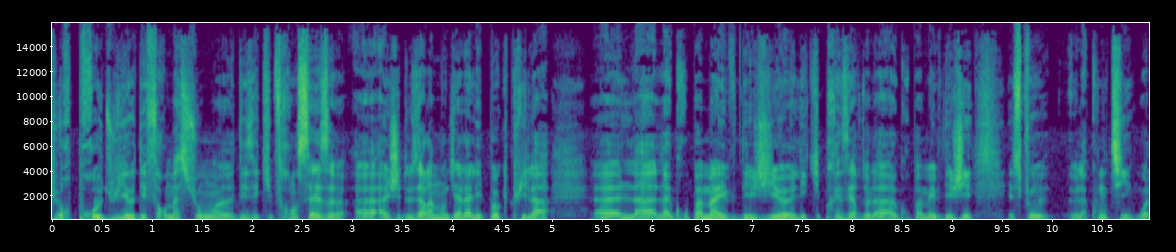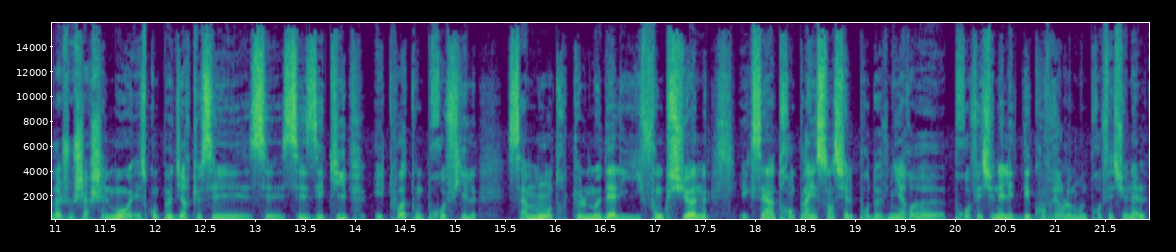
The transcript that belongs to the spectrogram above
pur produit euh, des formations euh, des équipes françaises, euh, AG2R la mondiale à l'époque, puis la, la, la, Groupama FDJ, l'équipe réserve de la Groupama FDJ. Est-ce que la Conti, voilà, je cherchais le mot, est-ce qu'on peut dire que ces, ces, équipes et toi, ton profil, ça montre que le modèle il fonctionne et que c'est un tremplin essentiel pour devenir professionnel et découvrir le monde professionnel?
